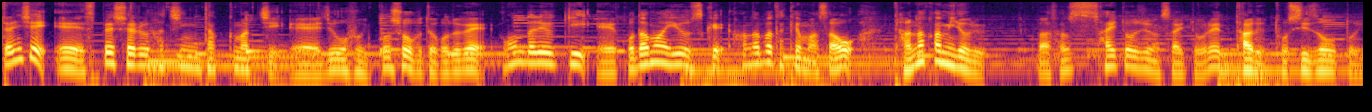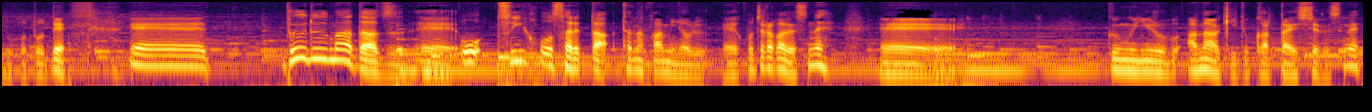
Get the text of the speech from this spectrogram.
第2試合、えー、スペシャル8人タッグマッチ、えー、15分一本勝負ということで、本田隆起、えー、児玉悠介、花畑正雄、田中稔 VS 斎藤潤、斎藤麗、タル、歳三ということで、えー、ブールーマーダーズ、えー、を追放された田中稔、えー、こちらがですね、えー、グングニューアナーキーと合体してですね、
